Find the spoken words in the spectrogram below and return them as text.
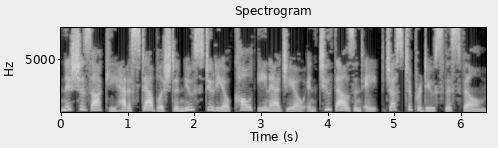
Nishizaki had established a new studio called Enagio in 2008 just to produce this film.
